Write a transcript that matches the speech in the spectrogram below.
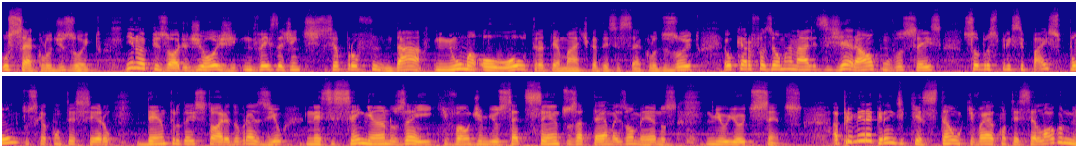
o século XVIII. E no episódio de hoje, em vez da gente se aprofundar em uma ou outra temática desse século XVIII, eu quero fazer uma análise geral com vocês sobre os principais pontos que aconteceram dentro da história do Brasil nesses 100 anos aí que vão de 1700 até mais ou menos 1800. A primeira grande questão que vai acontecer logo no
